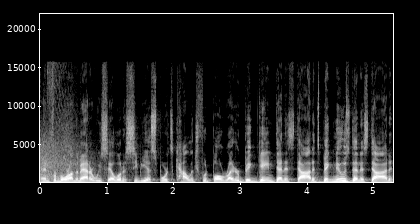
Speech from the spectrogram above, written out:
And for more on the matter, we say hello to CBS Sports college football writer, big game Dennis Dodd. It's big news, Dennis Dodd.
